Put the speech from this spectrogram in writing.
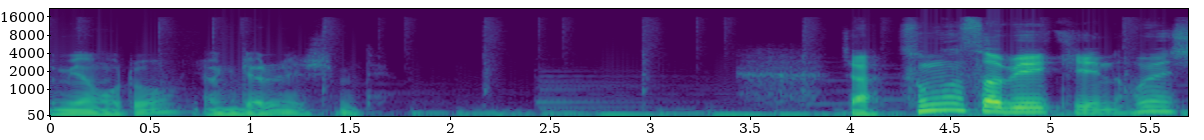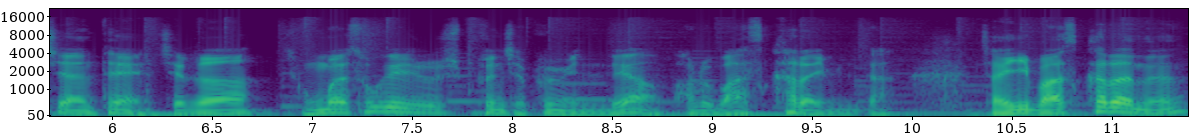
음영으로 연결을 해주시면 돼요. 자, 속눈썹이 긴 호연 씨한테 제가 정말 소개해주고 싶은 제품이 있는데요. 바로 마스카라입니다. 자, 이 마스카라는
